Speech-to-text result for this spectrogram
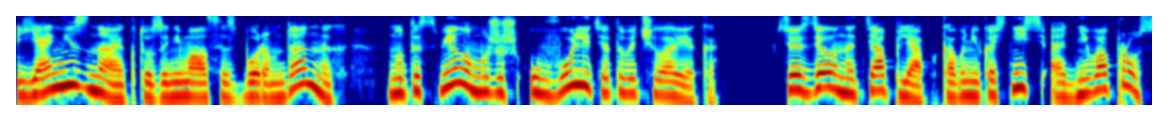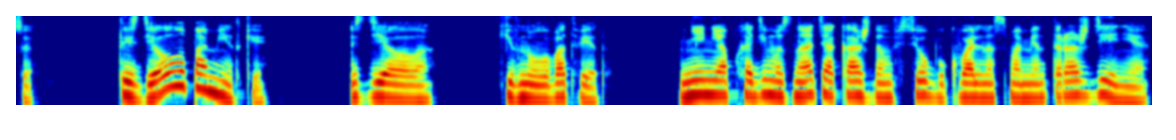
«Я не знаю, кто занимался сбором данных, но ты смело можешь уволить этого человека. Все сделано тяп-ляп, кого не коснись, одни вопросы. Ты сделала пометки?» «Сделала. — кивнула в ответ. «Мне необходимо знать о каждом все буквально с момента рождения.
